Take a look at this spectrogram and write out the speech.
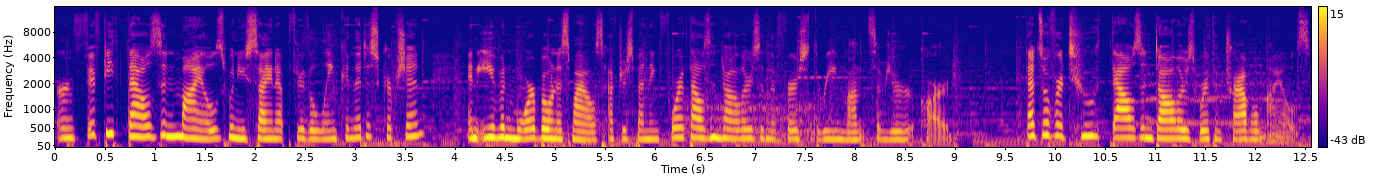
Earn 50,000 miles when you sign up through the link in the description, and even more bonus miles after spending $4,000 in the first three months of your card. That's over $2,000 worth of travel miles.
